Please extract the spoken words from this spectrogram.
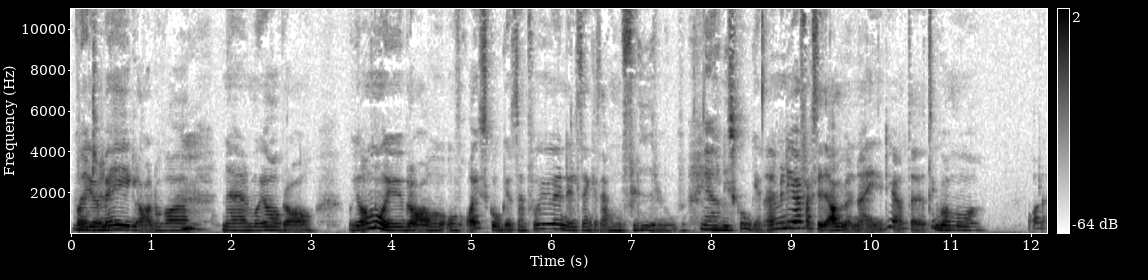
Vad gör mig glad och vad, när mår jag bra? Och, jag mår ju bra och, och vara i skogen. Sen får ju en del tänka här, hon flyr nog Ja. in i skogen. Nej men det gör jag faktiskt ja, men Nej det gör jag inte. Jag tycker bara om att vara där.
